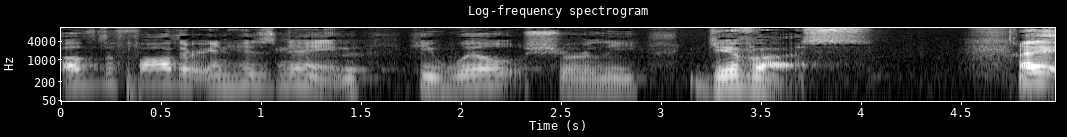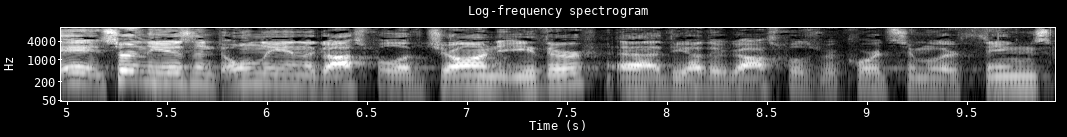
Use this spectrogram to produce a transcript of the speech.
of the Father in His name, He will surely give us. It certainly isn't only in the Gospel of John either. Uh, the other Gospels record similar things.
